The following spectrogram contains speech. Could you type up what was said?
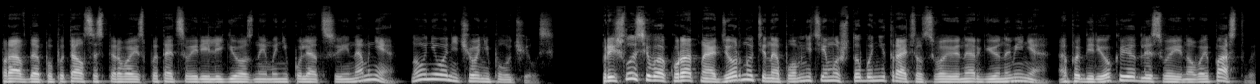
Правда, попытался сперва испытать свои религиозные манипуляции на мне, но у него ничего не получилось. Пришлось его аккуратно одернуть и напомнить ему, чтобы не тратил свою энергию на меня, а поберег ее для своей новой паствы.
